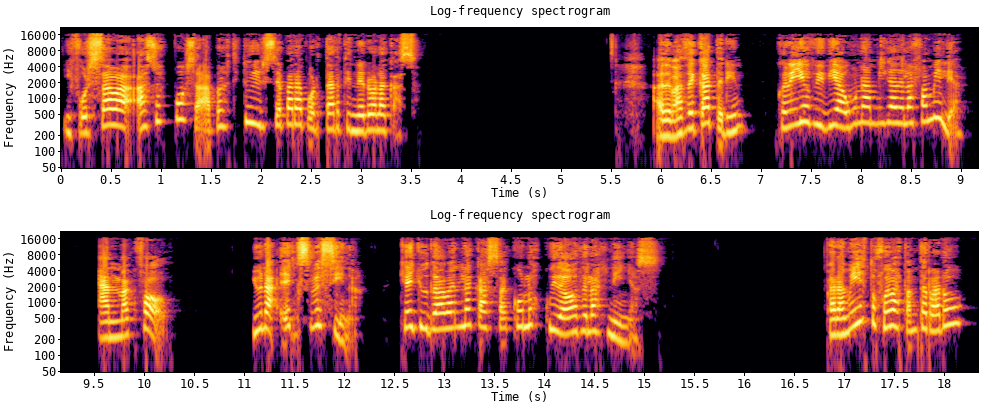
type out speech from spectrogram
y forzaba a su esposa a prostituirse para aportar dinero a la casa. Además de Catherine, con ellos vivía una amiga de la familia, Anne McFall, y una ex vecina que ayudaba en la casa con los cuidados de las niñas. Para mí esto fue bastante raro,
